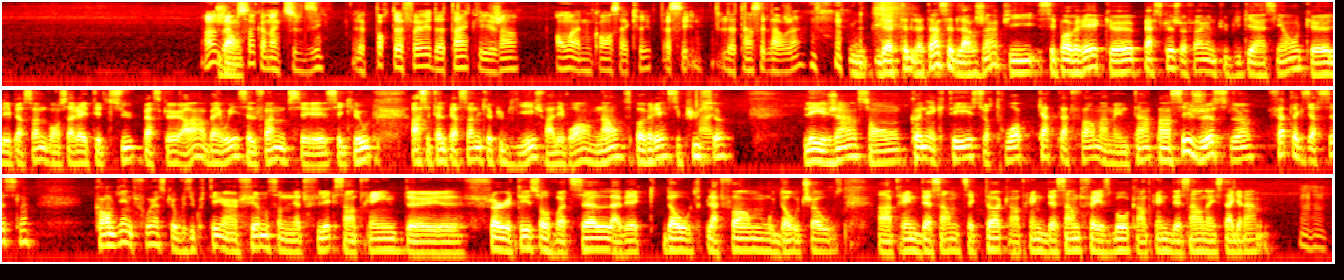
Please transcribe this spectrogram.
Ah, j'aime ça comment tu le dis. Le portefeuille de temps que les gens ont à nous consacrer? Parce que le temps, c'est de l'argent. le, temps, c'est de l'argent. Puis c'est pas vrai que parce que je vais faire une publication, que les personnes vont s'arrêter dessus parce que, ah, ben oui, c'est le fun, c'est cute. Ah, c'est telle personne qui a publié, je vais aller voir. Non, c'est pas vrai, c'est plus ça. Les gens sont connectés sur trois, quatre plateformes en même temps. Pensez juste, là, faites l'exercice, là. Combien de fois est-ce que vous écoutez un film sur Netflix en train de flirter sur votre cell avec d'autres plateformes ou d'autres choses, en train de descendre TikTok, en train de descendre Facebook, en train de descendre Instagram? Mm-hmm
